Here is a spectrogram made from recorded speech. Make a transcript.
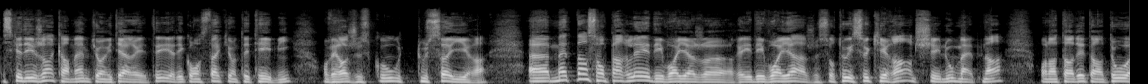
parce qu'il y a des gens quand même qui ont été arrêtés, il y a des constats qui ont été émis. On verra jusqu'où tout ça ira. maintenant, si on parlait des voyageurs et des voyages, surtout et ceux qui rentrent chez nous maintenant, on entendait tantôt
